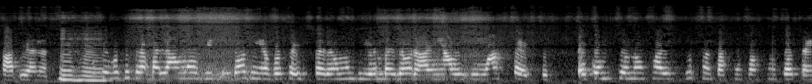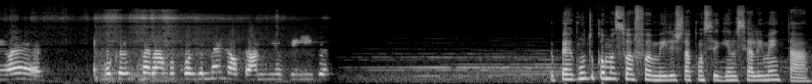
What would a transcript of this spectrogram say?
Fabiana. Uhum. Porque você trabalhar uma vida sozinha, você espera um dia melhorar em algum aspecto. É como se eu não saísse do santo, a sensação que eu tenho é porque eu esperava coisa melhor para a minha vida. Eu pergunto como a sua família está conseguindo se alimentar.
